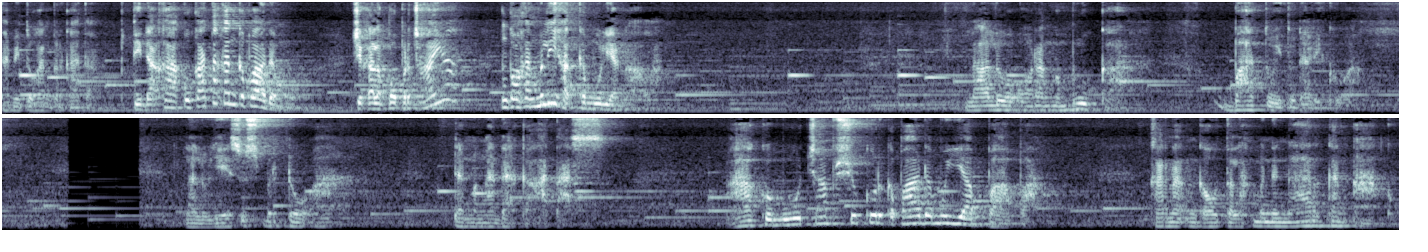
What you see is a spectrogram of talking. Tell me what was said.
Tapi Tuhan berkata, tidakkah aku katakan kepadamu, jikalau kau percaya, engkau akan melihat kemuliaan Allah. Lalu orang membuka batu itu dari gua. Lalu Yesus berdoa dan mengadah ke atas. Aku mengucap syukur kepadamu ya Bapa, karena engkau telah mendengarkan aku.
